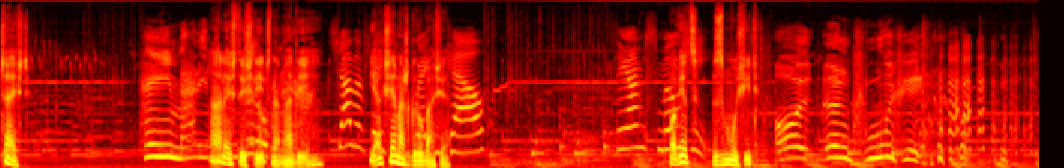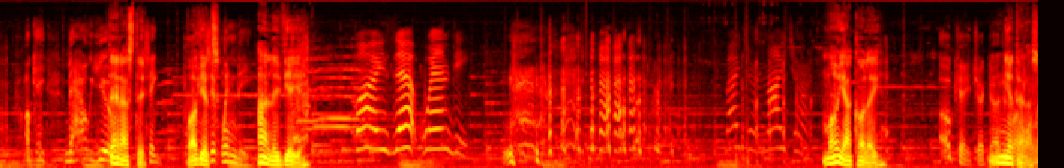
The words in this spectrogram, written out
Cześć, aleś ty śliczna. Maddie. Jak się masz, in grubasie? Powiedz zmusić. Oh. Teraz ty. Powiedz, ale wieje. Moja kolej. Nie teraz.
